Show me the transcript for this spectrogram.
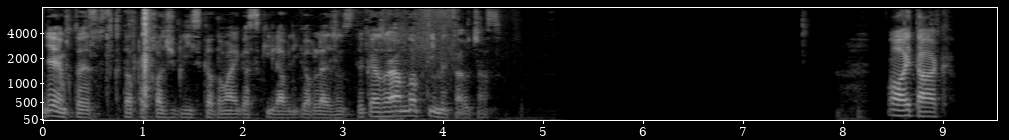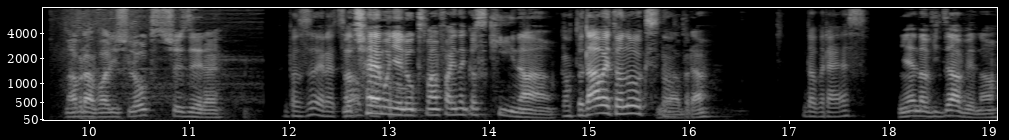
Nie wiem, kto jest, kto podchodzi blisko do mojego skilla w League of Legends, tylko że ja mam optimy cały czas. Oj tak. Dobra, wolisz Lux czy Zyrę? Chyba zero, co? No czemu nie Lux? Mam fajnego skina. No to dawaj to Lux, no. Dobra. Dobra jest. Nie no, widzowie, no.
